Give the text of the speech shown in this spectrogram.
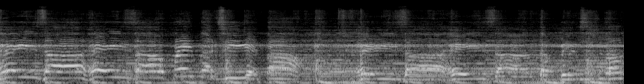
ဟိတ်စာဟိတ်စာပြိတ္တချီကြီးရဲ့သားဟိန်းစာဟိန်းစာတပင်းတော့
